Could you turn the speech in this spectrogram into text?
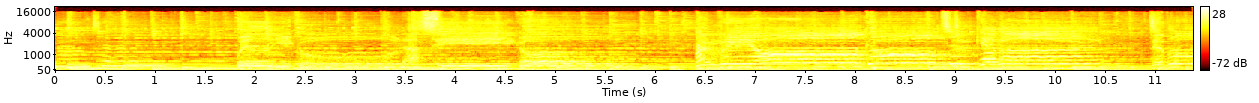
mountain. Will you go, And we all go together to the.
